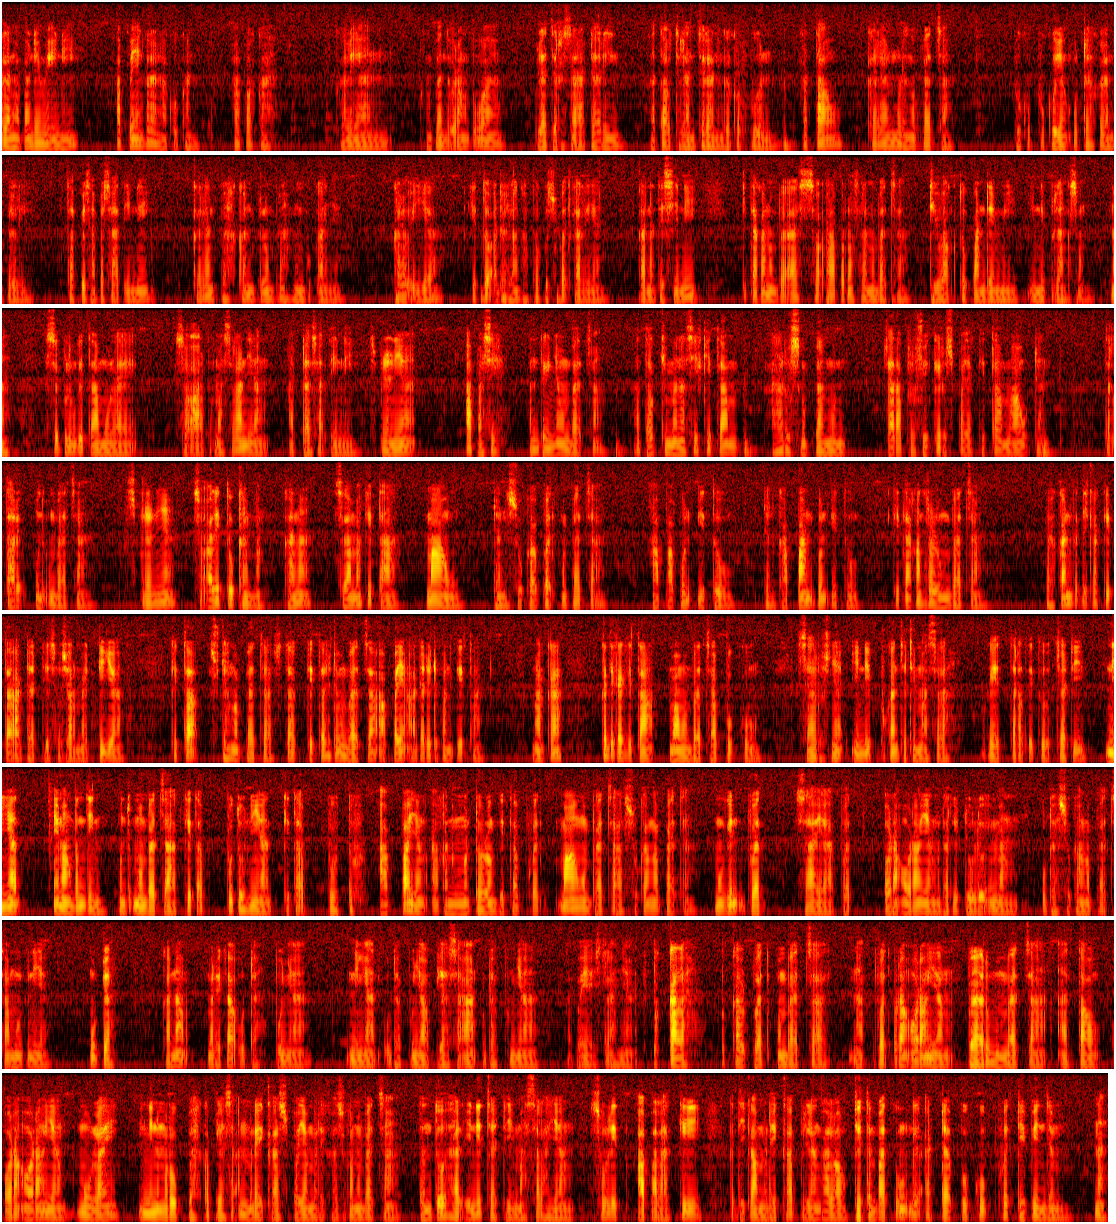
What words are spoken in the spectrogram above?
Selama pandemi ini, apa yang kalian lakukan? Apakah kalian membantu orang tua, belajar secara daring, atau jalan-jalan ke kebun, atau kalian mulai ngebaca buku-buku yang udah kalian beli, tapi sampai saat ini kalian bahkan belum pernah membukanya. Kalau iya, itu adalah langkah bagus buat kalian, karena di sini kita akan membahas soal permasalahan membaca di waktu pandemi ini berlangsung. Sebelum kita mulai soal permasalahan yang ada saat ini, sebenarnya apa sih pentingnya membaca? Atau gimana sih kita harus ngebangun cara berpikir supaya kita mau dan tertarik untuk membaca? Sebenarnya soal itu gampang, karena selama kita mau dan suka buat membaca, apa pun itu dan kapan pun itu, kita akan selalu membaca bahkan ketika kita ada di sosial media kita sudah ngebaca sudah kita sudah membaca apa yang ada di depan kita. Maka ketika kita mau membaca buku seharusnya ini bukan jadi masalah. Oke catat itu. Jadi niat emang penting. Untuk membaca kita butuh niat kita butuh apa yang akan ngedorong kita buat mau membaca suka ngebaca. Mungkin buat saya buat orang-orang yang dari dulu emang udah suka ngebaca mungkin ya mudah. Karena mereka udah punya niat udah punya kebiasaan udah punya apa ya istilahnya bekal lah. Bekal buat membaca. Nah buat orang-orang yang baru membaca atau orang-orang yang mulai ingin merubah kebiasaan mereka supaya mereka suka membaca tentu hal ini jadi masalah yang sulit. Apalagi ketika mereka bilang kalau di tempatku nggak ada buku buat dipinjam. Nah,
